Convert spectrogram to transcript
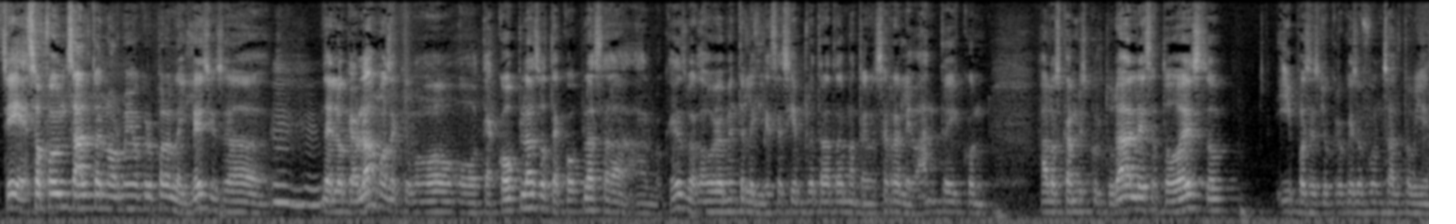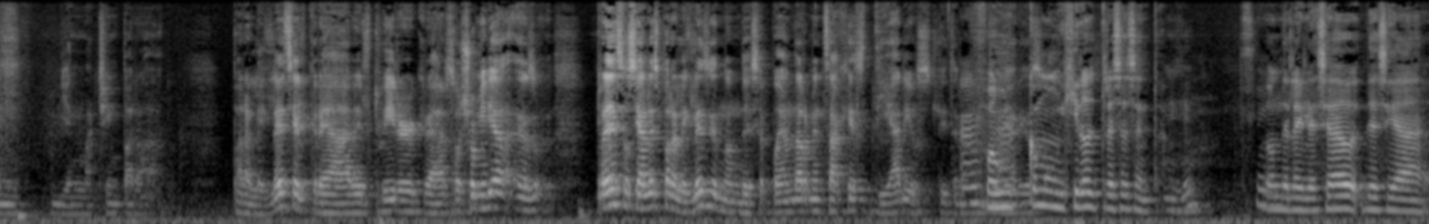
Sí. eso fue un salto enorme yo creo para la iglesia, o sea, de lo que hablamos, de que o, te acoplas o te acoplas a, lo que es, ¿verdad? Obviamente la iglesia siempre trata de mantenerse relevante con a los cambios culturales, a todo esto, y pues yo creo que eso fue un salto bien, bien machín para, para la iglesia, el crear el Twitter, crear social media, redes sociales para la iglesia en donde se puedan dar mensajes diarios, literalmente. Fue como un giro de 360 donde la iglesia decía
